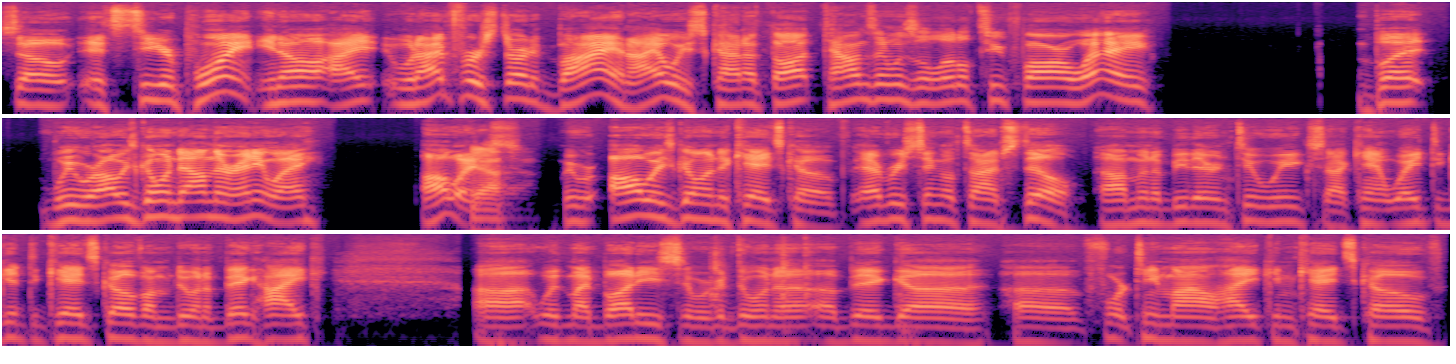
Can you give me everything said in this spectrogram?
So it's to your point, you know, I when I first started buying, I always kind of thought Townsend was a little too far away, but we were always going down there anyway. Always. Yeah. We were always going to Cades Cove every single time. Still, I'm going to be there in two weeks. I can't wait to get to Cades Cove. I'm doing a big hike uh, with my buddies. So we're doing a, a big uh, uh, 14 mile hike in Cades Cove.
